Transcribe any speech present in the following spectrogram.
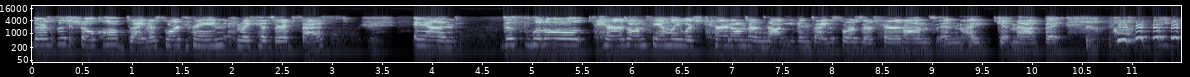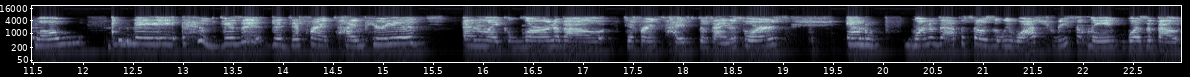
There's this show called Dinosaur Train, and my kids are obsessed. And this little pterodon family, which pterodons are not even dinosaurs, they're pterodons, and I get mad, but um, they go and they visit the different time periods and like learn about different types of dinosaurs. And one of the episodes that we watched recently was about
